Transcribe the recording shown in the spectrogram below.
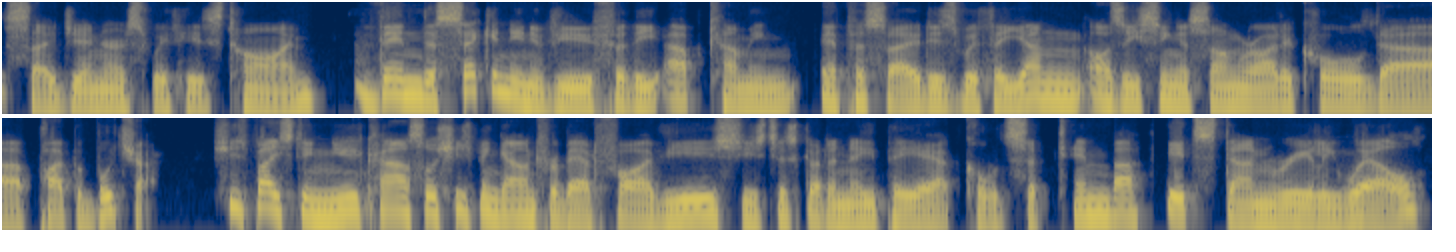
so generous with his time. Then the second interview for the upcoming episode is with a young Aussie singer songwriter called uh, Piper Butcher. She's based in Newcastle. She's been going for about five years. She's just got an EP out called September. It's done really well.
